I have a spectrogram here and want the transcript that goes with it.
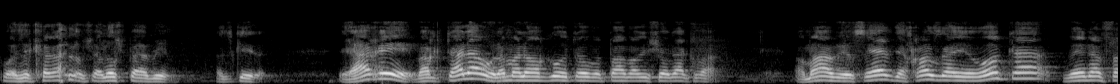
כבר זה קרה לו שלוש פעמים, אז כאילו. יחי, בקתלה הוא, למה לא הרגו אותו בפעם הראשונה כבר? אמר רבי יוסף, דחזה ירוקה ונפל.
